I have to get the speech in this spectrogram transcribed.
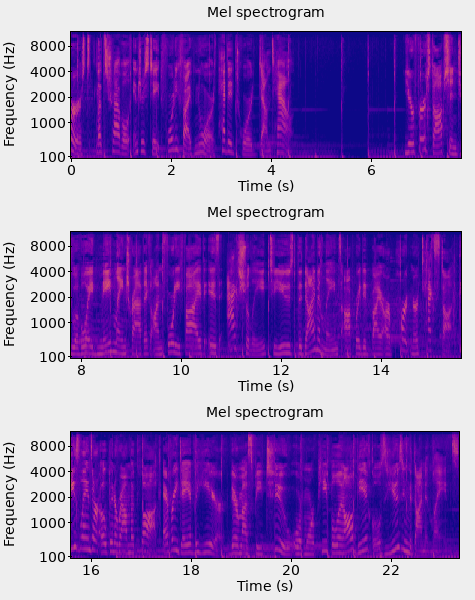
First, let's travel Interstate 45 North headed toward downtown. Your first option to avoid main lane traffic on 45 is actually to use the diamond lanes operated by our partner TxDOT. These lanes are open around the clock every day of the year. There must be two or more people in all vehicles using the diamond lanes.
